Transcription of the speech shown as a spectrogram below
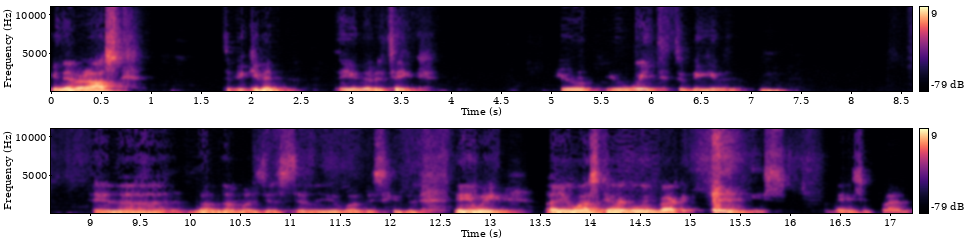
you never ask to be given, and you never take. You, you wait to be given. Mm. And uh, well, I was just telling you about this hidden. Anyway, ayahuasca, going back, is a medicine plant.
